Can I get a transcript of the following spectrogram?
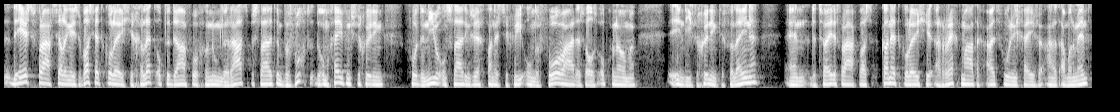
de eerste vraagstelling is... was het college gelet op de daarvoor genoemde raadsbesluiten... bevoegd de omgevingsvergunning voor de nieuwe ontsluitingsweg van het circuit... onder voorwaarden zoals opgenomen in die vergunning te verlenen... En de tweede vraag was... kan het college rechtmatig uitvoering geven aan het amendement...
